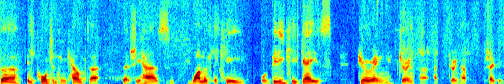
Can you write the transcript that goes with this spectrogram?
the important encounter that she has, one of the key or the key gaze during during her during her shaping.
